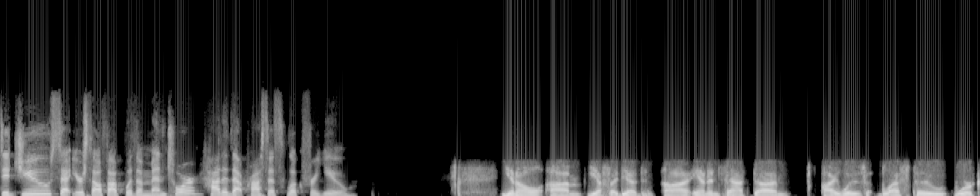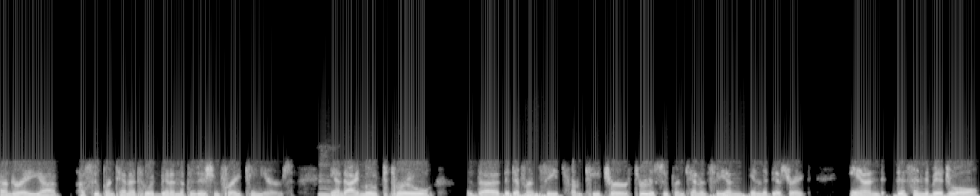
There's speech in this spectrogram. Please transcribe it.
did you set yourself up with a mentor? How did that process look for you? You know, um, yes, I did. Uh, and in fact, um, I was blessed to work under a, uh, a superintendent who had been in the position for 18 years. Mm. And I moved through the the different seats from teacher through to superintendency in, in the district. And this individual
